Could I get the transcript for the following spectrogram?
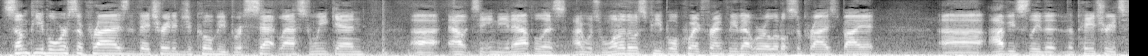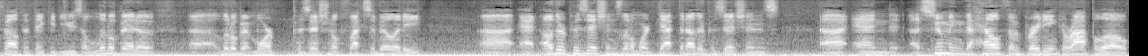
Some people were surprised that they traded Jacoby Brissett last weekend uh, out to Indianapolis. I was one of those people, quite frankly, that were a little surprised by it. Uh, obviously, the, the Patriots felt that they could use a little bit of uh, a little bit more positional flexibility uh, at other positions, a little more depth at other positions, uh, and assuming the health of Brady and Garoppolo,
